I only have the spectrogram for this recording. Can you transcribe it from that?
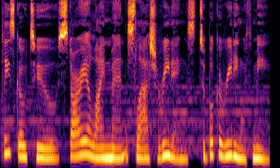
please go to starry alignment slash readings to book a reading with me.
